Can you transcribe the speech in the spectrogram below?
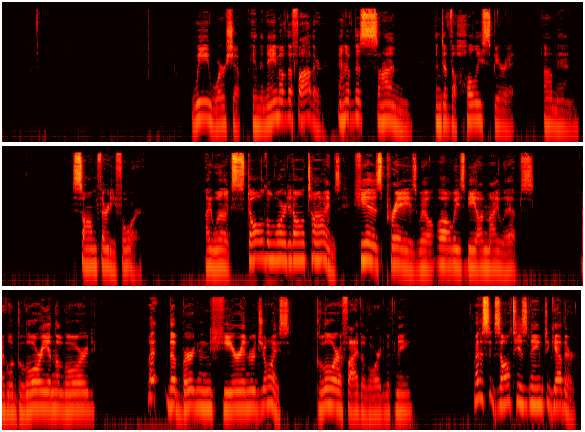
We worship in the name of the Father and of the Son and of the Holy Spirit. Amen. Psalm 34 I will extol the Lord at all times. His praise will always be on my lips. I will glory in the Lord. Let the burden hear and rejoice. Glorify the Lord with me. Let us exalt his name together.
